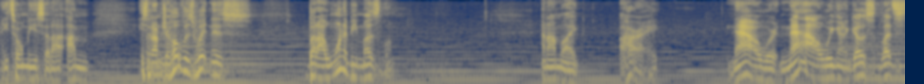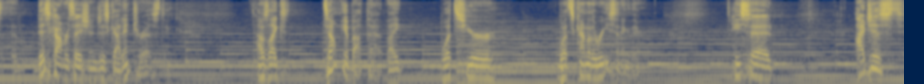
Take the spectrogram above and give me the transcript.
He told me, He said, I, I'm, he said, I'm Jehovah's Witness, but I want to be Muslim. And I'm like, all right, now we're now we're gonna go. Let's. This conversation just got interesting. I was like, tell me about that. Like, what's your, what's kind of the reasoning there? He said, I just,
